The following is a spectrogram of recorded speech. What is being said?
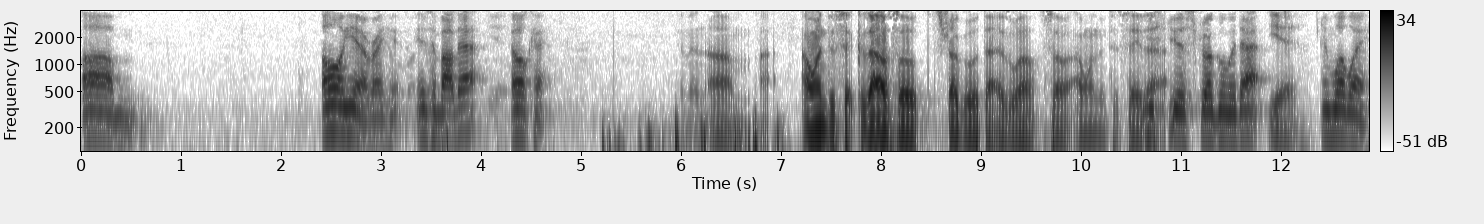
Um, oh, yeah, right here. It's about that? Okay. And then um, I, I wanted to say because I also struggle with that as well. So I wanted to say You that still struggle with that? yeah, In what way?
